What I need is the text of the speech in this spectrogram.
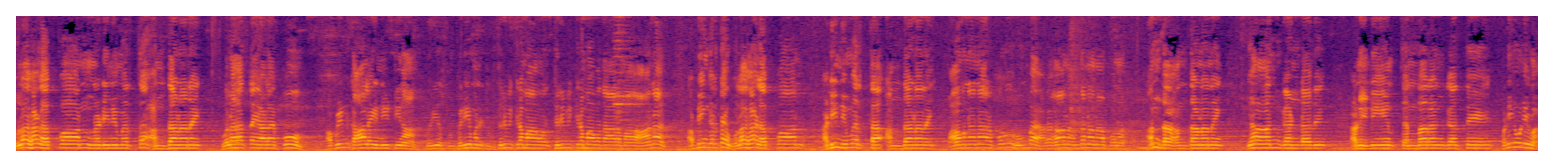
உலகளப்பான் நடி நிமிர்த்த அந்தணனை உலகத்தை அழைப்போம் அப்படின்னு காலை நீட்டினான். பெரிய பெரிய மனுஷன் திருவிக்ரமா திருவிக்ரமாவதாரமாக ஆனான். அப்படிங்கிறத உலகளப்பான் அடி நிமிர்த்த அந்தணனை வாமனனாக இருப்பதும் ரொம்ப அழகான அந்தணனா போனான். அந்த அந்தணனை யான் கண்டது? அணிநீர் தென்னரங்கத்தே. படிக்க முடியுமா?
